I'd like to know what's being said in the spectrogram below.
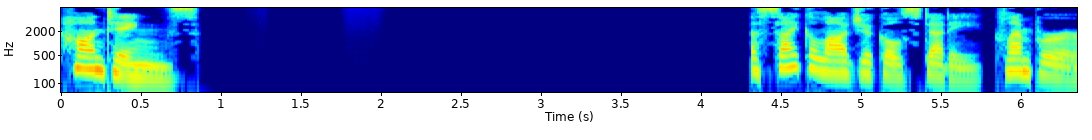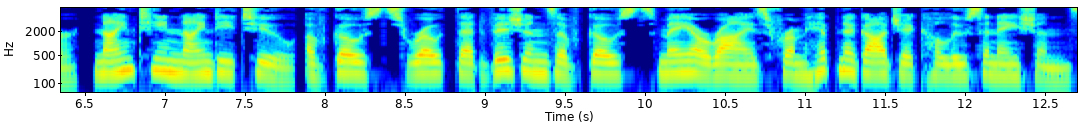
Hauntings A psychological study Klemperer, 1992, of ghosts wrote that visions of ghosts may arise from hypnagogic hallucinations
